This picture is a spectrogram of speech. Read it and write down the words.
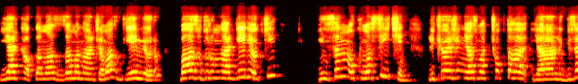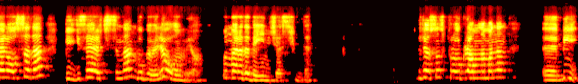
yer kaplamaz, zaman harcamaz diyemiyorum. Bazı durumlar geliyor ki insanın okuması için recursion yazmak çok daha yararlı, güzel olsa da bilgisayar açısından bu böyle olmuyor. Bunlara da değineceğiz şimdi. Biliyorsunuz programlamanın e, bir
